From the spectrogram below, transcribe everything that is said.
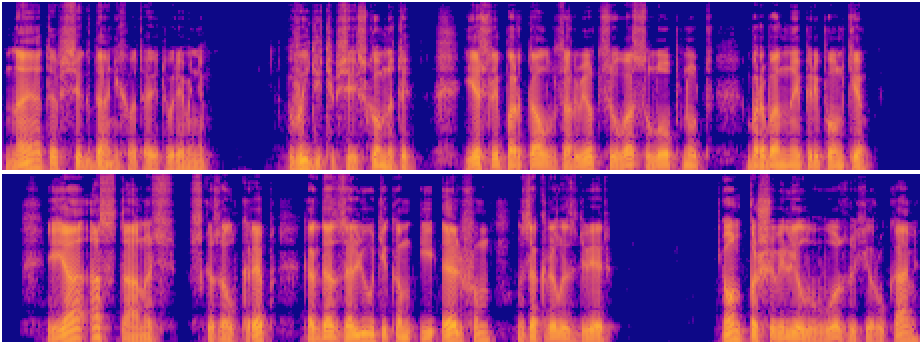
На это всегда не хватает времени. Выйдите все из комнаты. Если портал взорвется, у вас лопнут барабанные перепонки. Я останусь, — сказал Крэп, когда за Лютиком и эльфом закрылась дверь. Он пошевелил в воздухе руками,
